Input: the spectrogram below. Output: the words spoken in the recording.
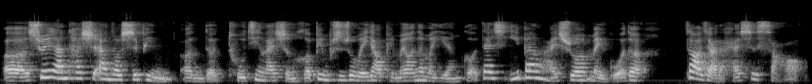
呃，虽然他是按照食品嗯的途径来审核，并不是作为药品没有那么严格，但是一般来说，美国的造假的还是少。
